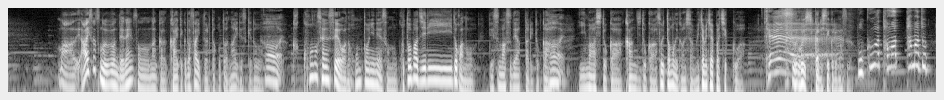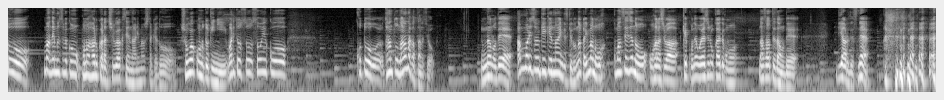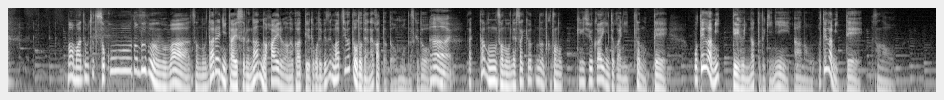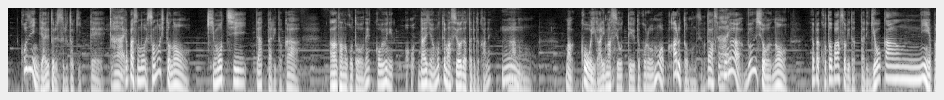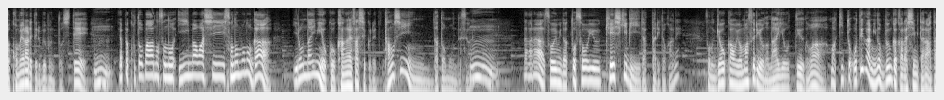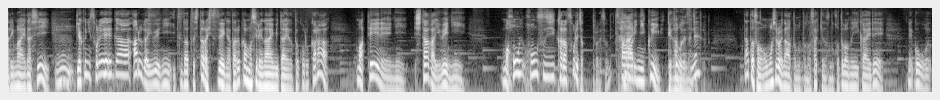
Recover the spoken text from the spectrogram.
まあ挨拶の部分でねそのなんか変えてくださいって言われたことはないですけどはい。学校の先生はね本当にねその言葉尻とかのデスマスであったりとかはい。言い回しとか漢字とかそういったものに関してはめちゃめちゃやっぱりチェックはすごいしっかりしてくれますよ。僕はたまたまちょっとまあね娘このこの春から中学生になりましたけど小学校の時に割とそうそういうこうことを担当ならなかったんですよ。なのであんまりそういう経験ないんですけどなんか今の小松先生のお話は結構ね親父の会とかもなさってたのでリアルですね まあまあでもちょっとそこの部分はその誰に対する何の配慮なのかっていうところで別に間違ったことではなかったと思うんですけどはい。多分そのね先ほどのその研修会議とかに言ってたのってお手紙っていう風になった時にあのお手紙ってその個人でやり取りする時ってはい。やっぱりそのその人の気持ちだったりとかあなたのことをねこういうふうにお大事に思ってますよだったりとかね、うん。あのまあ、行為がありますよっていうところもあると思うんですよ。だからそこが文章のやっぱり言葉遊びだったり行間にやっぱり込められてる部分としてうん。やっぱり言葉のその言い回しそのものがいろんな意味をこう考えさせてくれて楽しいんだと思うんですようね、ん。だからそういう意味だとそういう形式美だったりとかねその行間を読ませるような内容っていうのは、まあ、きっとお手紙の文化からしてみたら当たり前だしうん。逆にそれがあるがゆえに逸脱したら失礼に当たるかもしれないみたいなところから、まあ、丁寧にしたがゆえに、まあ、本本筋からそれちゃってるわけですよね。伝わりにくい手紙になっちゃってると、あとはその面白いなと思ったのはさっきのその言葉の言い換えで、ね、午後、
